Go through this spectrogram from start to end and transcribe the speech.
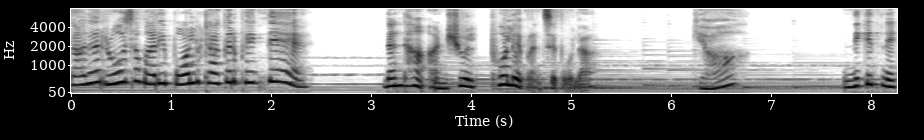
दादा रोज हमारी बॉल उठाकर फेंकते हैं। नन्हा अंशुल भोलेपन से बोला। क्या? निकित ने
